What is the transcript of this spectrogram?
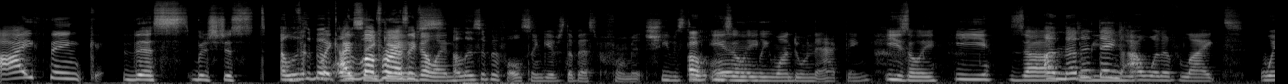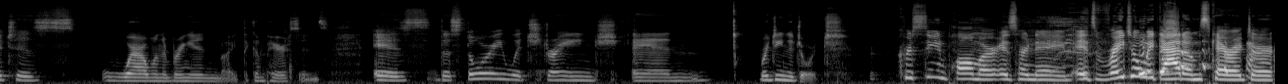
I think this was just Elizabeth like I love her as a villain Elizabeth Olsen gives the best performance. She was the Oh, easily. only one doing the acting. easily. Easily. Another thing I would have liked, which is where I want to bring in like the comparisons, is the story with Strange and Regina George. Christine Palmer is her name. It's Rachel McAdams' character.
